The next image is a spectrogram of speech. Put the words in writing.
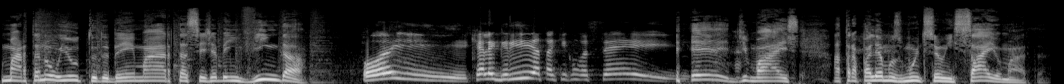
Marta Noil. Tudo bem, Marta? Seja bem-vinda! Oi, que alegria estar aqui com vocês! Demais! Atrapalhamos muito seu ensaio, Marta?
